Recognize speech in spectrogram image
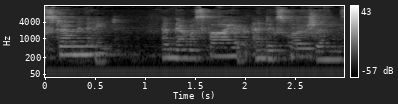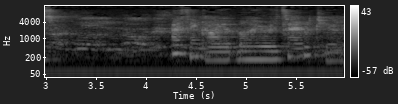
Exterminate, and there was fire and explosions. I think I admire its attitude.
